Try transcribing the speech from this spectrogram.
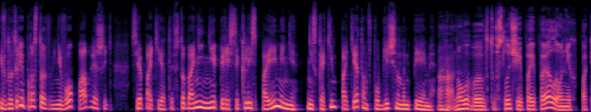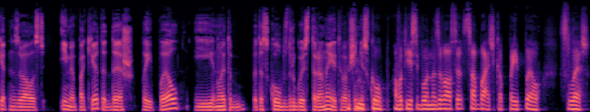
и внутри просто в него паблишить все пакеты, чтобы они не пересеклись по имени ни с каким пакетом в публичном NPM. Ага, ну в, в случае PayPal у них пакет назывался имя пакета dash PayPal, и ну, это, это скоп с другой стороны, это вообще это не скоп. А вот если бы он назывался собачка PayPal слэш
